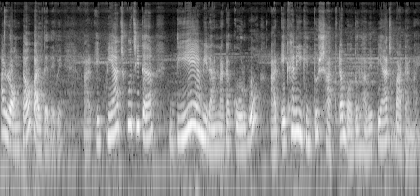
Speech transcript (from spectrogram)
আর রঙটাও পাল্টে দেবে। আর এই পেঁয়াজ কুচিটা দিয়ে আমি রান্নাটা করব আর এখানেই কিন্তু স্বাদটা বদল হবে, পেঁয়াজ বাটা নয়।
